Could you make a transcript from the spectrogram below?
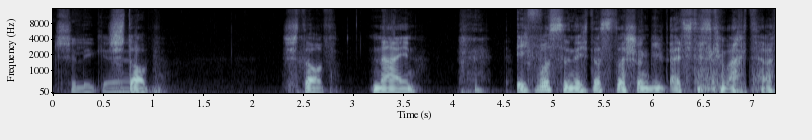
chillige. Stopp. Stopp. Nein. Ich wusste nicht, dass es das schon gibt, als ich das gemacht habe.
